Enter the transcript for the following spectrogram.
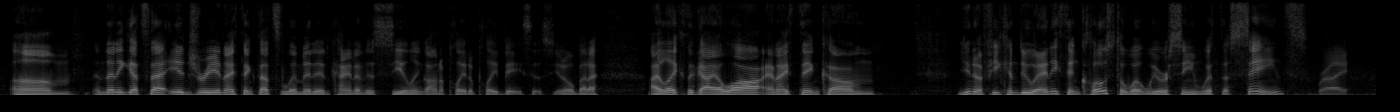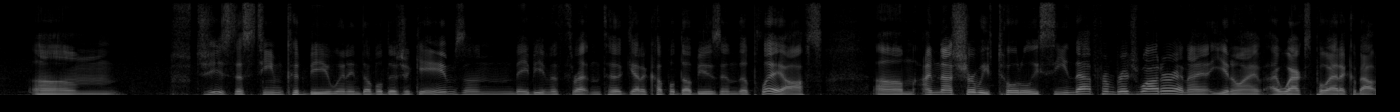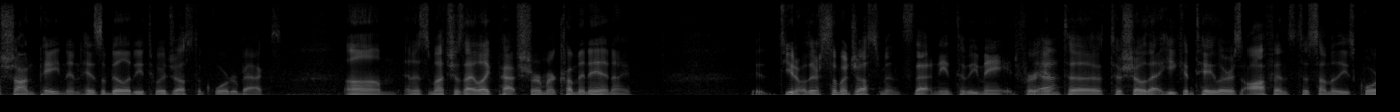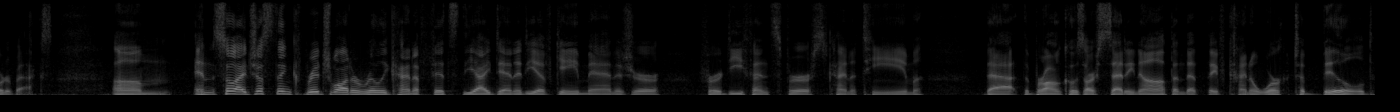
Um, and then he gets that injury, and I think that's limited kind of his ceiling on a play to play basis, you know. But I, I like the guy a lot, and I think, um, you know, if he can do anything close to what we were seeing with the Saints, Right. um, geez, this team could be winning double digit games and maybe even threaten to get a couple W's in the playoffs. Um, I'm not sure we've totally seen that from Bridgewater, and I, you know, I, I wax poetic about Sean Payton and his ability to adjust the quarterbacks. Um, and as much as I like Pat Shurmur coming in, I, you know, there's some adjustments that need to be made for Yeah. him to to show that he can tailor his offense to some of these quarterbacks. Um, and so I just think Bridgewater really kind of fits the identity of game manager for a defense first kind of team that the Broncos are setting up and that they've kind of worked to build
